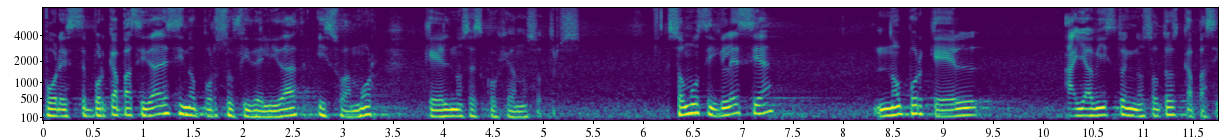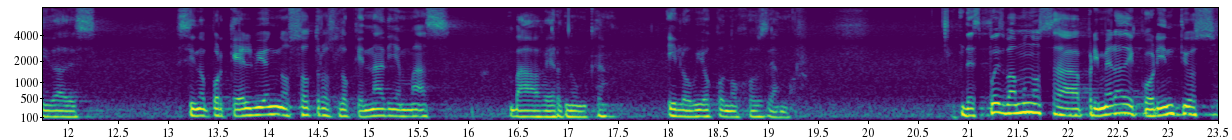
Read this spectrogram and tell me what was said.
por, este, por capacidades, sino por su fidelidad y su amor que Él nos escogió a nosotros. Somos iglesia no porque Él haya visto en nosotros capacidades, sino porque Él vio en nosotros lo que nadie más va a ver nunca y lo vio con ojos de amor. Después vámonos a Primera de Corintios,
